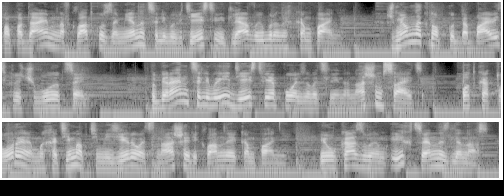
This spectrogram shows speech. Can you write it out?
попадаем на вкладку замены целевых действий для выбранных компаний. Жмем на кнопку «Добавить ключевую цель». Выбираем целевые действия пользователей на нашем сайте, под которые мы хотим оптимизировать наши рекламные кампании, и указываем их ценность для нас –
